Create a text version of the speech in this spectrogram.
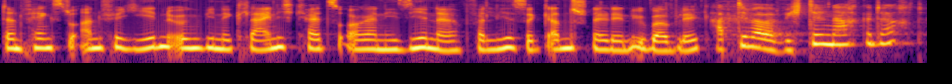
dann fängst du an für jeden irgendwie eine Kleinigkeit zu organisieren, da verlierst du ganz schnell den Überblick. Habt ihr mal über Wichteln nachgedacht?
